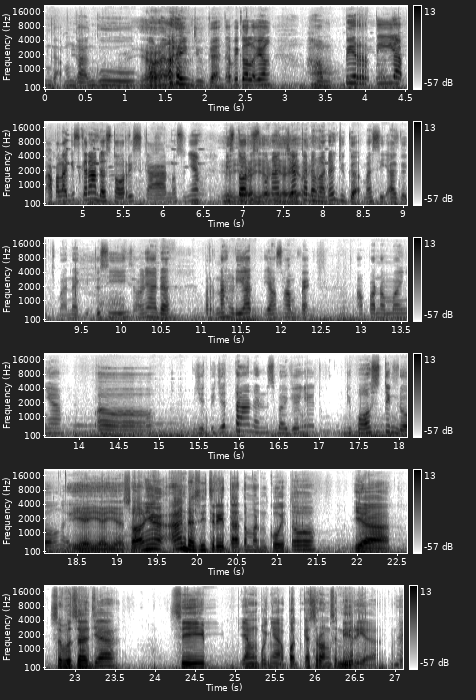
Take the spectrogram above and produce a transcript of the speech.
nggak mengganggu Ya. orang lain juga. Tapi kalau yang hampir tiap apalagi sekarang ada stories kan. Maksudnya Ya, di ya, stories ya, pun ya, aja ya, kadang-kadang juga masih agak gimana gitu sih. Soalnya ada pernah lihat yang sampai apa namanya eh pijit-pijitan dan sebagainya itu diposting dong kayak Iya gitu. iya iya. Soalnya ada sih cerita temanku itu ya sebut saja si yang punya podcast ruang sendiri ya. Nanti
